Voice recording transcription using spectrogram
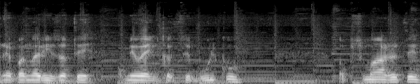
Треба нарізати міленько цибульку, обсмажити.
